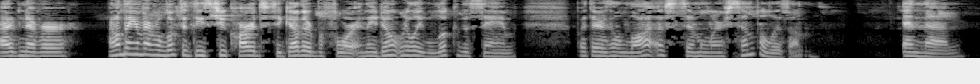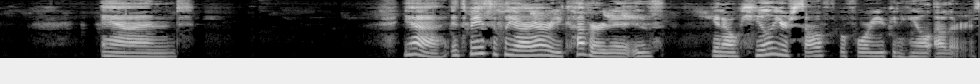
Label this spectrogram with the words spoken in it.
I've never, I don't think I've ever looked at these two cards together before, and they don't really look the same but there's a lot of similar symbolism in them. And yeah, it's basically, I already covered it, is, you know, heal yourself before you can heal others.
